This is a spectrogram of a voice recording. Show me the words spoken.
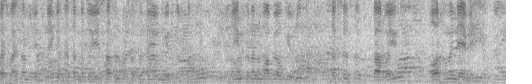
बस भाई साहब, मुझे इतना ही कहना था। मैं तो ये शासन प्रशासन से ये उम्मीद करता हूँ कि इन कानून माफियाओं के विरुद्ध सख्त सख्त कार्रवाई हो और हमें न्याय मिल सके।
